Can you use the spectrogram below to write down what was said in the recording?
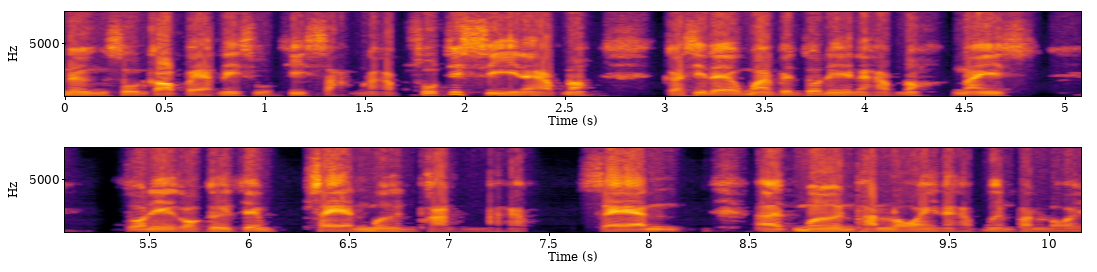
หนึ่งศูนย์เก้าแปดนี่สูตรที่สามนะครับสูตรที่สี่นะครับเนาะกสิได้ออกมาเป็นตัวนี้นะครับเนาะในตัวนี้ก็คือจะแสนหมื่นพันนะครับแสนเอ่อหมื่นพันร้อยนะครับหมื่นพันร้อย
